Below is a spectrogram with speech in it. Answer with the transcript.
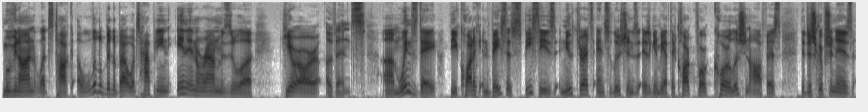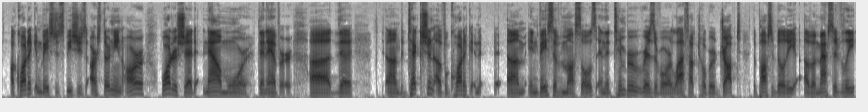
moving on, let's talk a little bit about what's happening in and around Missoula here are events. Um, Wednesday, the Aquatic Invasive Species New Threats and Solutions is going to be at the Clark Fork Coalition office. The description is Aquatic invasive species are threatening our watershed now more than ever. Uh, the um, detection of aquatic um, invasive mussels in the Tiber Reservoir last October dropped the possibility of a massively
